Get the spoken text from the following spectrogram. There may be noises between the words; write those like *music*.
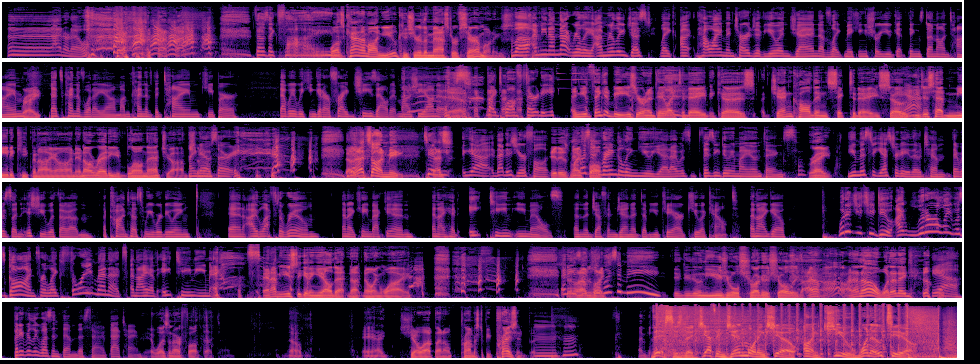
uh, "I don't know." *laughs* *laughs* so I was like, "Fine." Well, it's kind of on you because you're the master of ceremonies. Well, I mean, I'm not really. I'm really just like uh, how I'm in charge of you and Jenn of like making sure you get things done on time. Right. That's kind of what I am. I'm kind of the timekeeper. That way we can get our fried cheese out at Maggiano's *laughs* *laughs* by 12:30. And you'd think it'd be easier on a day like today because Jenn called in sick today. So Yeah. you just have me to keep an eye on. And already you've blown that job. I so. know, sorry. *laughs* *laughs* Now, that's on me. Tim, That's- you- yeah, that is your fault. It is my fault. I wasn't fault. wrangling you yet. I was busy doing my own things. Right. You missed it yesterday, though, Tim. There was an issue with um, a contest we were doing, and I left the room and I came back in and I had 18 emails in the Jeff and Jenn at WKRQ account. And I go, What did you two do? I literally was gone for like three minutes and I have 18 emails. *laughs* And I'm used to getting yelled at, not knowing why. *laughs* and So he's I like, was It like- wasn't me. They're doing the usual shrug of the shoulders. I don't. Oh. I don't know. What did I do? *laughs* Yeah. But it really wasn't them this time, that time. It wasn't our fault that time. No. Hey, I show up. I don't promise to be present, but mm-hmm. This is the Jeff and Jenn Morning Show on Q102.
